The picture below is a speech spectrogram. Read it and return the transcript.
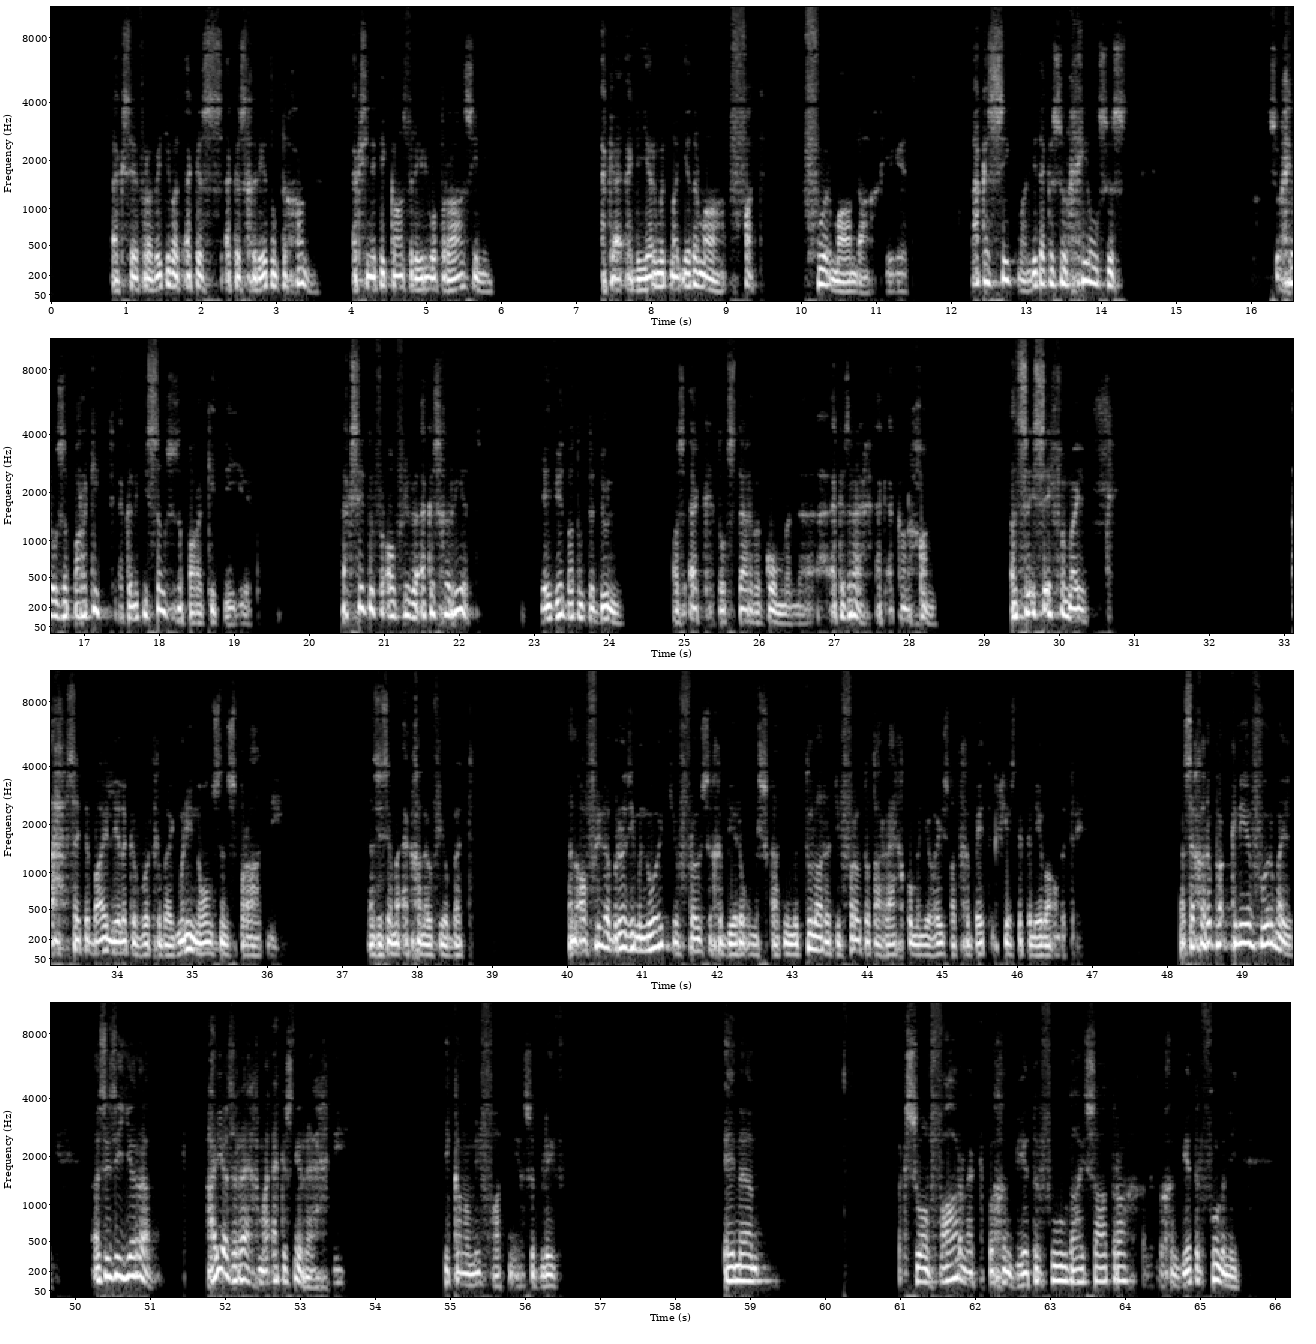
Ek sê vrou, weet jy wat? Ek is ek is gereed om te gaan. Ek sien net nie kans vir hierdie operasie nie. Ek, ek die Here moet my eerder maar vat voor maandag, jy weet. Ek is siek man, weet ek is so geel soos so geel so 'n parakiet. Ek kan net nie sing soos 'n parakiet nie, jy weet. Ek sê toe vir Alfrede, ek is gereed. Jy weet wat om te doen as ek tot sterwe kom en uh, ek is reg, ek ek kan gaan. En sy sê vir my ah, sy het 'n baie lelike woord gebruik. Moenie nonsens praat nie. En sy sê maar ek gaan nou vir jou bid. En Alfreda broers, jy moet nooit jou vrou se gebede onderskat nie. Jy moet toelaat dat jou vrou tot haar reg kom in jou huis wat gebed en geestelike lewe aanbetref. En sy gaan op haar knieë voor my. En sy sê Here, hy is reg, maar ek is nie reg nie. Jy kan hom nie vat nie asseblief. En ehm um, ek so aanvaar en ek begin beter voel daai Saterdag en ek begin beter voel in die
